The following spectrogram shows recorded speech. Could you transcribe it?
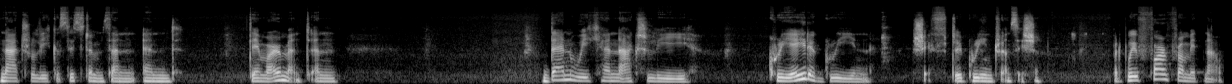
natural ecosystems and, and the environment. And then we can actually create a green shift, a green transition. But we're far from it now.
